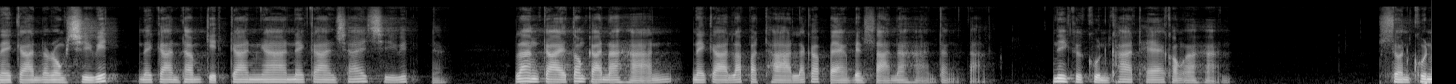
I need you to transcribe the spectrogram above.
ในการดำรงชีวิต ในการทำกิจการงานในการใช้ชีวิตนะร่างกายต้องการอาหารในการรับประทานแล้วก็แปลงเป็นสารอาหารต่างๆ นี่คือคุณค่าแท้ของอาหาร ส่วนคุณ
